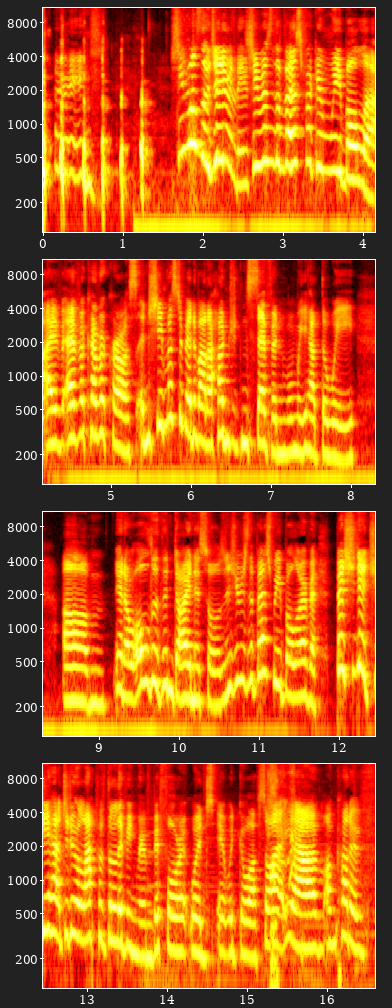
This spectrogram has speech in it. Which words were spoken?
I mean, she was legitimately, she was the best fucking wee bowler I've ever come across, and she must have been about 107 when we had the Wii. Um, you know, older than dinosaurs, and she was the best wee bowler ever. But she did; she had to do a lap of the living room before it would it would go off. So I, yeah, I'm, I'm kind of.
